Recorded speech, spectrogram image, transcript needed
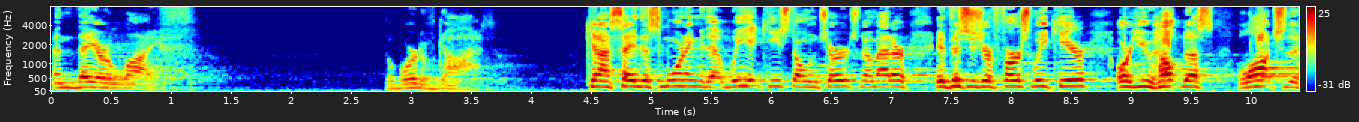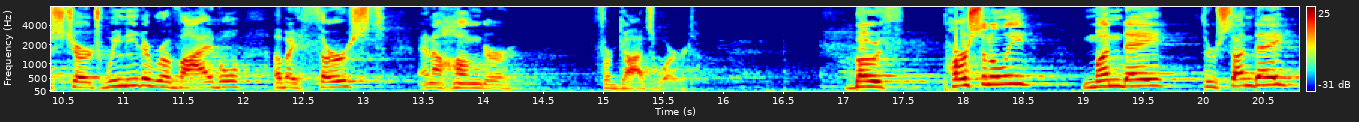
and they are life. The Word of God. Can I say this morning that we at Keystone Church, no matter if this is your first week here or you helped us launch this church, we need a revival of a thirst and a hunger for God's Word. Both personally, Monday through Sunday,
